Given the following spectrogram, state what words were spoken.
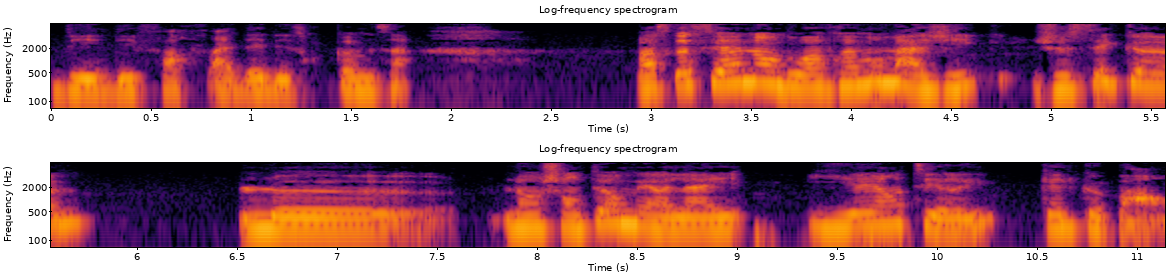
des, des, farfadets, des trucs comme ça. Parce que c'est un endroit vraiment magique. Je sais que le l'enchanteur Merlin y est enterré quelque part.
